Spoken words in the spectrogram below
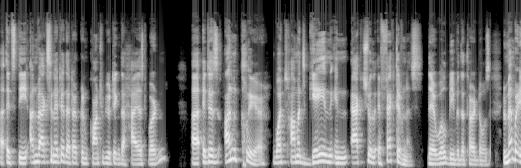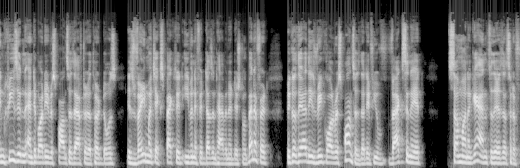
uh, it's the unvaccinated that are con- contributing the highest burden. Uh, it is unclear what how much gain in actual effectiveness there will be with the third dose. Remember, increase in antibody responses after the third dose is very much expected, even if it doesn't have an additional benefit, because there are these recall responses that if you vaccinate someone again. So there's a sort of,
